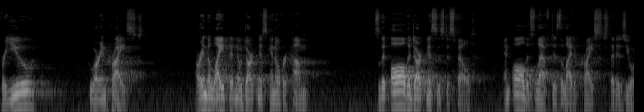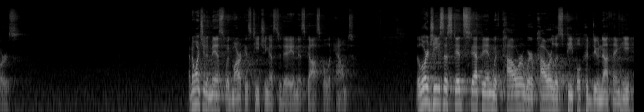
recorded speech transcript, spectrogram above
For you who are in Christ are in the light that no darkness can overcome, so that all the darkness is dispelled and all that's left is the light of Christ that is yours. I don't want you to miss what Mark is teaching us today in this gospel account. The Lord Jesus did step in with power where powerless people could do nothing. He,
